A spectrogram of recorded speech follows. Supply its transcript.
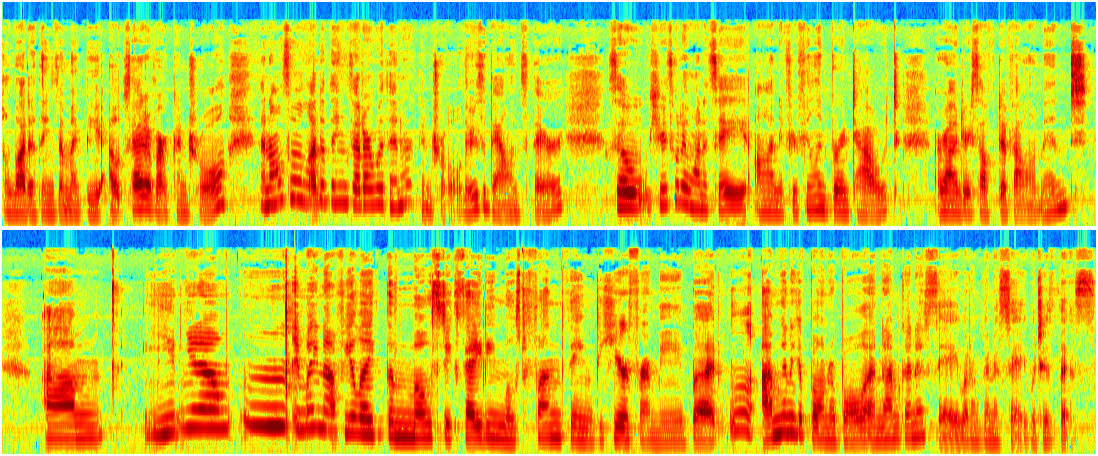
a lot of things that might be outside of our control, and also a lot of things that are within our control. There's a balance there. So, here's what I want to say on if you're feeling burnt out around your self development. Um, you, you know, mm, it might not feel like the most exciting, most fun thing to hear from me, but mm, I'm going to get vulnerable and I'm going to say what I'm going to say, which is this.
